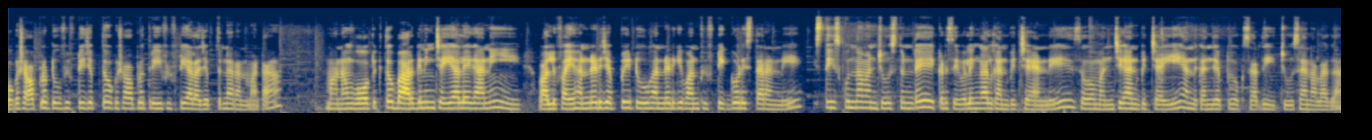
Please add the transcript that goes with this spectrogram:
ఒక షాప్లో టూ ఫిఫ్టీ చెప్తే ఒక షాప్లో త్రీ ఫిఫ్టీ అలా చెప్తున్నారనమాట మనం ఓపికతో బార్గెనింగ్ చేయాలే కానీ వాళ్ళు ఫైవ్ హండ్రెడ్ చెప్పి టూ హండ్రెడ్కి వన్ ఫిఫ్టీకి కూడా ఇస్తారండి. తీసుకుందామని చూస్తుంటే ఇక్కడ శివలింగాలు కనిపించాయండి. సో మంచిగా అనిపించాయి. అందుకని చెప్పి ఒకసారి చూశాను అలాగా.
